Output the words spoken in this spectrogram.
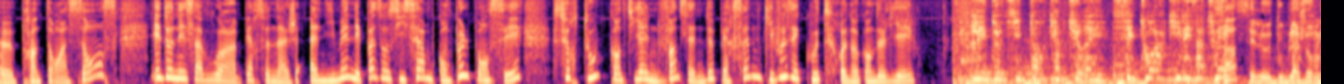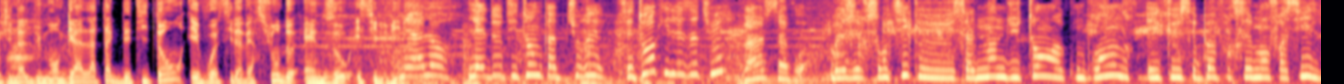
euh, printemps à Sens. Et donner sa voix à un personnage animé n'est pas aussi simple qu'on peut le penser, surtout quand il y a une vingtaine de personnes qui vous écoutent, Renaud Candelier. Les deux titans capturés, c'est toi qui les as tués Ça, c'est le doublage original du manga L'attaque des titans et voici la version de Enzo et Sylvie. Mais alors, les deux titans capturés, c'est toi qui les as tués? Va savoir. Bah, j'ai ressenti que ça demande du temps à comprendre et que c'est pas forcément facile,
